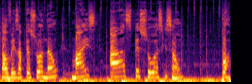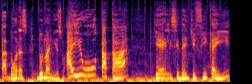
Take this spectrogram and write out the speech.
talvez a pessoa não, mas as pessoas que são portadoras do nanismo. Aí o Tatá, que é, ele se identifica aí,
